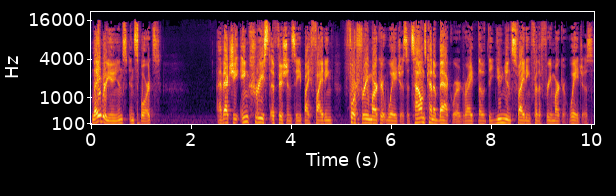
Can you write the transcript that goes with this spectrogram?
Labor unions in sports have actually increased efficiency by fighting for free market wages. It sounds kind of backward, right? The the unions fighting for the free market wages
